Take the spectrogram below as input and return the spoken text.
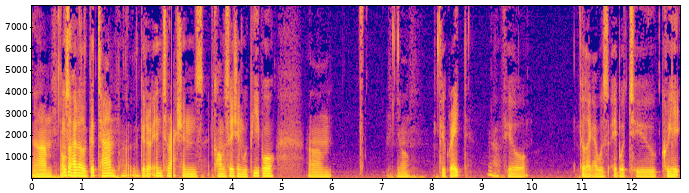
Um, also had a good time, good interactions, conversation with people. Um, you know, feel great. I feel feel like I was able to create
